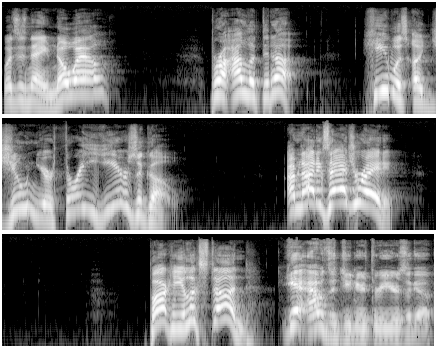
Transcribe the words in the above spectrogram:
What's his name? Nowell? Bro, I looked it up. He was a junior three years ago. I'm not exaggerating. Parker, you look stunned. Yeah, I was a junior three years ago.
